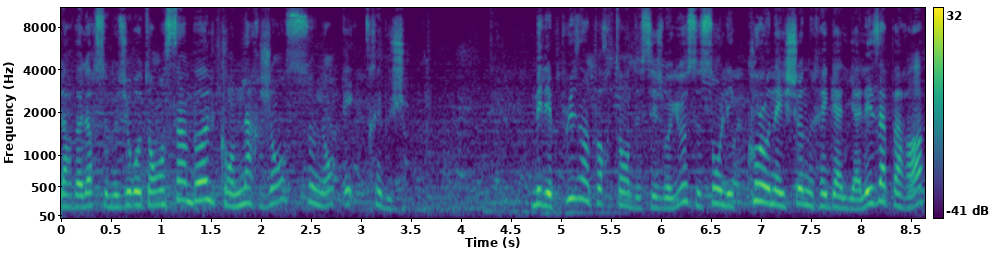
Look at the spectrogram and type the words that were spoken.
Leur valeur se mesure autant en symboles qu'en argent sonnant et trébuchant. Mais les plus importants de ces joyaux, ce sont les coronation regalia, les apparats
